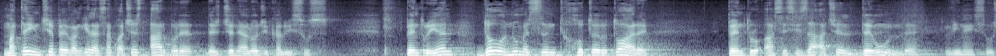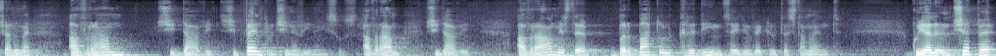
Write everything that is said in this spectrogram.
Matei începe Evanghelia sa cu acest arbore deci genealogic al lui Isus. Pentru el, două nume sunt hotărătoare pentru a sesiza acel de unde vine Isus, și anume Avram și David. Și pentru cine vine Isus? Avram și David. Avram este bărbatul credinței din Vechiul Testament. Cu el începe,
